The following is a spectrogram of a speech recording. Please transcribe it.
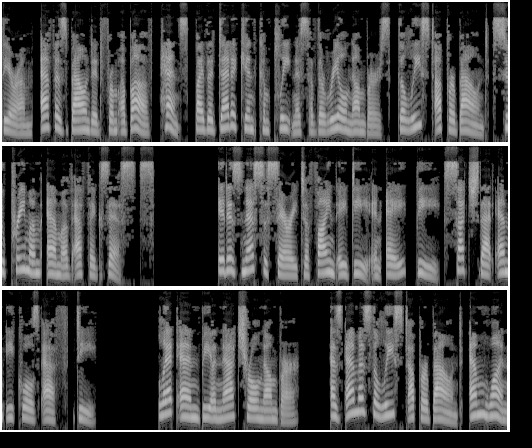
theorem, f is bounded from above, hence, by the Dedekind completeness of the real numbers, the least upper bound supremum m of f exists. It is necessary to find a d in A, B such that m equals f d. Let n be a natural number. As m is the least upper bound, m1,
